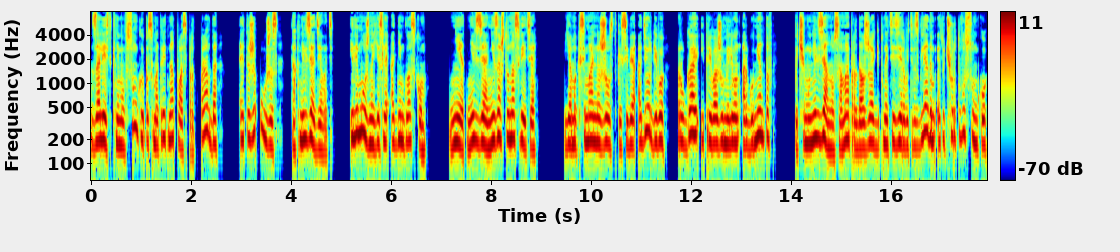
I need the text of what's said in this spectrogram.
залезть к нему в сумку и посмотреть на паспорт, правда? Это же ужас. Так нельзя делать. Или можно, если одним глазком? Нет, нельзя, ни за что на свете. Я максимально жестко себя одергиваю, ругаю и привожу миллион аргументов, Почему нельзя, но сама продолжаю гипнотизировать взглядом эту чертову сумку,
